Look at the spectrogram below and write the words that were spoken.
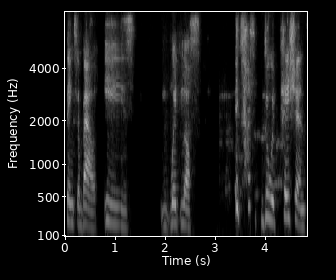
thinks about is weight loss. It has to do with patience,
